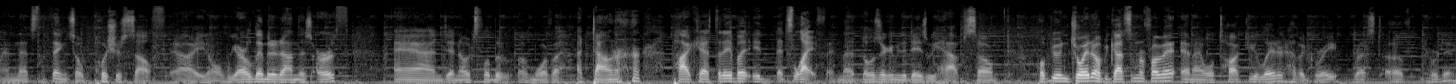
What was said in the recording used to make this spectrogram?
And that's the thing. So push yourself. Uh, you know, we are limited on this earth. And I know it's a little bit more of a, a downer podcast today, but it, it's life. And that, those are going to be the days we have. So hope you enjoyed it. Hope you got something from it. And I will talk to you later. Have a great rest of your day.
